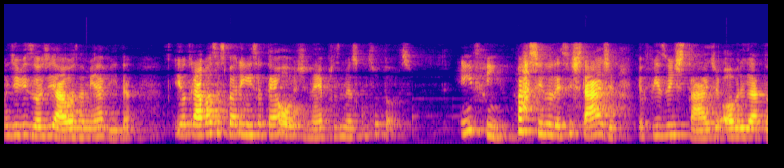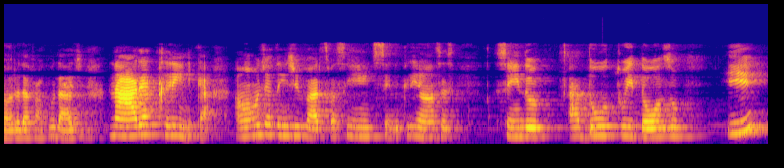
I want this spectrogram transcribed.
um divisor de águas na minha vida. E eu trago essa experiência até hoje, né, para os meus consultórios. Enfim, partindo desse estágio, eu fiz o estágio obrigatório da faculdade na área clínica, onde atendi vários pacientes, sendo crianças, sendo adulto, idoso, e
